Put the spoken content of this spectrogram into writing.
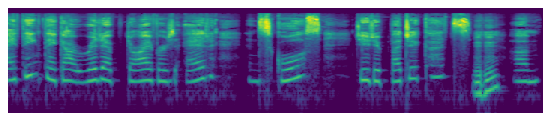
I think they got rid of driver's ed in schools due to budget cuts. Um,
